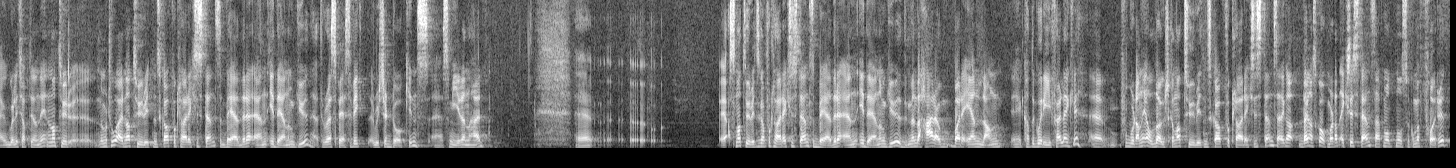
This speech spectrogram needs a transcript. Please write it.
jeg går litt kjapt igjen i. Natur, nummer to er naturvitenskap forklarer eksistens bedre enn ideen om Gud. Jeg tror det er spesifikt Richard Dawkins som gir denne her ja, så Naturvitenskap forklarer eksistens bedre enn ideen om Gud. Men det her er jo bare én lang eh, kategorifeil. egentlig. Eh, for Hvordan i alle dager skal naturvitenskap forklare eksistens? Det er ganske åpenbart at eksistens er på en måte noe som kommer forut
